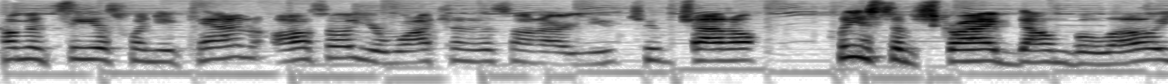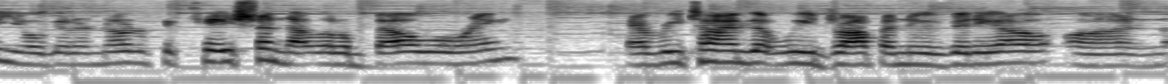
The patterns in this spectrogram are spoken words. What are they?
come and see us when you can. Also, you're watching this on our YouTube channel. Please subscribe down below. You'll get a notification. That little bell will ring every time that we drop a new video on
